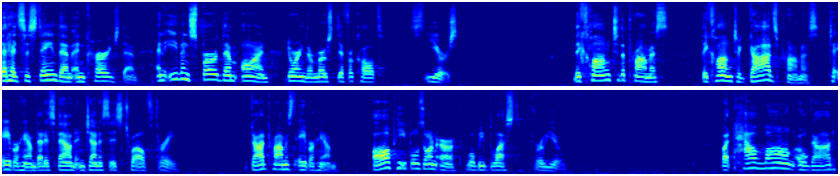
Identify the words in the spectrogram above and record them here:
that had sustained them, encouraged them, and even spurred them on during their most difficult years. They clung to the promise, they clung to God's promise to Abraham that is found in Genesis 12:3. God promised Abraham, all peoples on earth will be blessed through you. But how long, O God,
